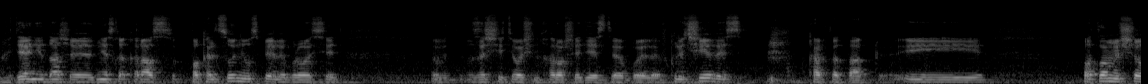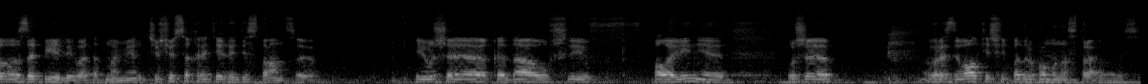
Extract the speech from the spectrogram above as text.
где они даже несколько раз по кольцу не успели бросить в защите очень хорошие действия были. Включились как-то так. И потом еще забили в этот момент. Чуть-чуть сократили дистанцию. И уже когда ушли в половине, уже в раздевалке чуть по-другому настраивались.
